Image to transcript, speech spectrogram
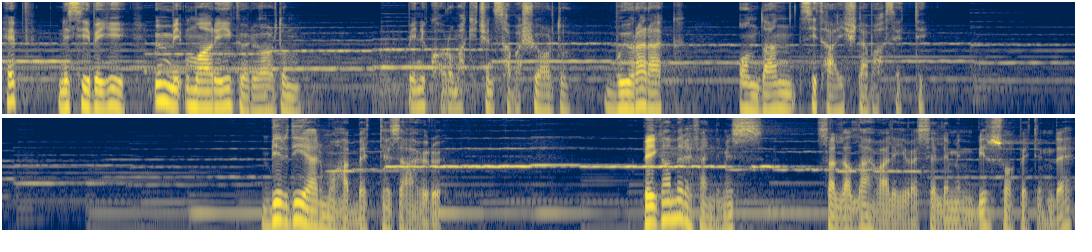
hep Nesibe'yi, Ümmi Umare'yi görüyordum. Beni korumak için savaşıyordu buyurarak ondan sitayişle bahsetti. Bir diğer muhabbet tezahürü Peygamber Efendimiz sallallahu aleyhi ve sellemin bir sohbetinde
